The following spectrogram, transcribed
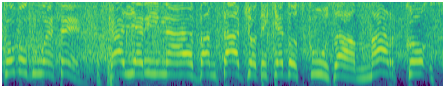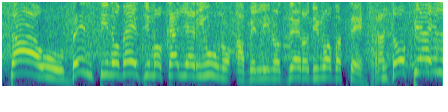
come due 2, te. Cagliari in vantaggio, ti chiedo scusa, Marco Sau, 29esimo Cagliari 1, Avellino 0 di nuovo a te. Raddoppia il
